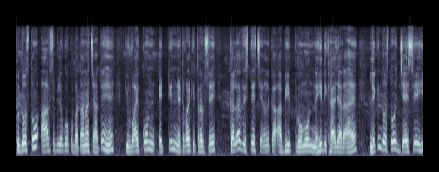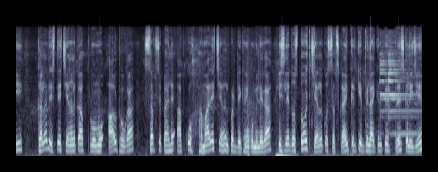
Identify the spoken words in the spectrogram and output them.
तो दोस्तों, आप सभी लोगों को बताना चाहते हैं कि वाईकॉम 18 नेटवर्क की तरफ़ से कलर रिश्ते चैनल का अभी प्रोमो नहीं दिखाया जा रहा है। लेकिन दोस्तों, जैसे ही कलर रिश्ते चैनल का प्रोमो आउट होगा। सबसे पहले आपको हमारे चैनल पर देखने को मिलेगा। इसलिए दोस्तों, चैनल को सब्सक्राइब करके बेल आइकन पर प्रेस कर लीजिए,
